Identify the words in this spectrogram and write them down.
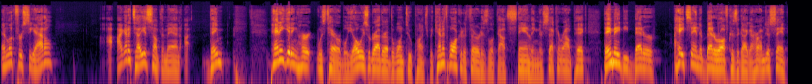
And look for Seattle. I, I got to tell you something, man. I, they Penny getting hurt was terrible. You always would rather have the one-two punch, but Kenneth Walker III has looked outstanding. Their second-round pick. They may be better. I hate saying they're better off because the guy got hurt. I'm just saying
